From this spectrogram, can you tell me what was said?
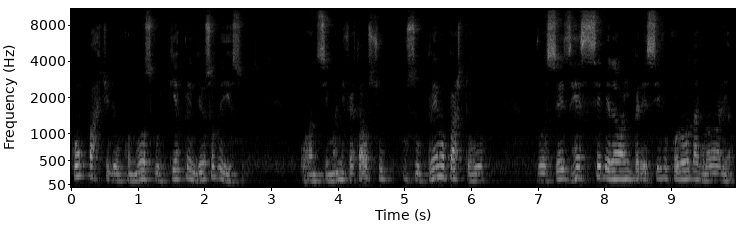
compartilhou conosco o que aprendeu sobre isso. Quando se manifestar o, su o Supremo Pastor, vocês receberão a imperecível coroa da glória.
